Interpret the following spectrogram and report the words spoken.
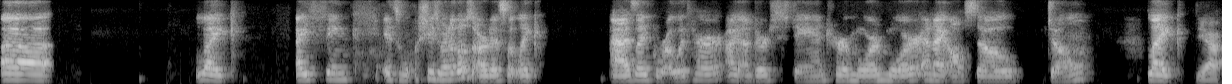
Uh like I think it's she's one of those artists that like as I grow with her, I understand her more and more and I also don't like, yeah.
